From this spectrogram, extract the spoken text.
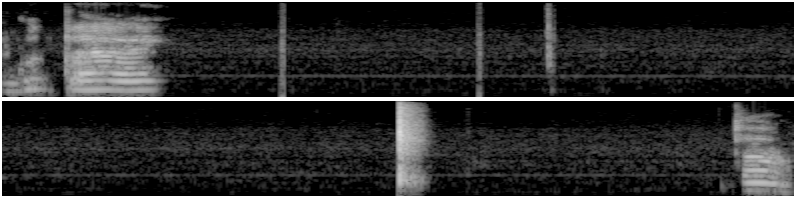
Goodbye. Tamam.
